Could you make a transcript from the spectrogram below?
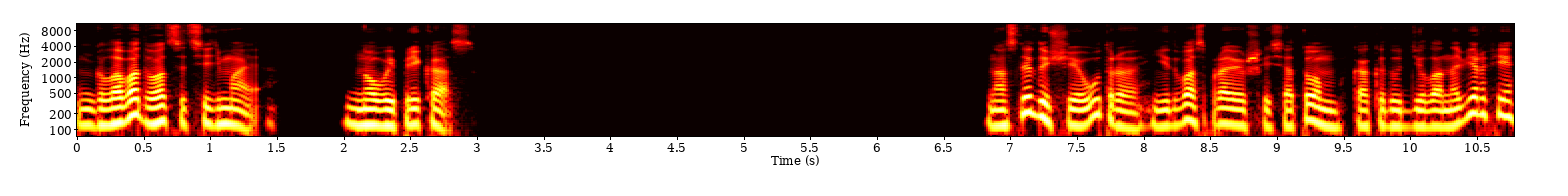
Глава 27. Новый приказ. На следующее утро, едва справившись о том, как идут дела на верфи,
